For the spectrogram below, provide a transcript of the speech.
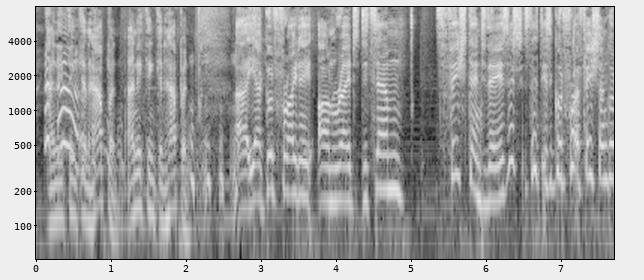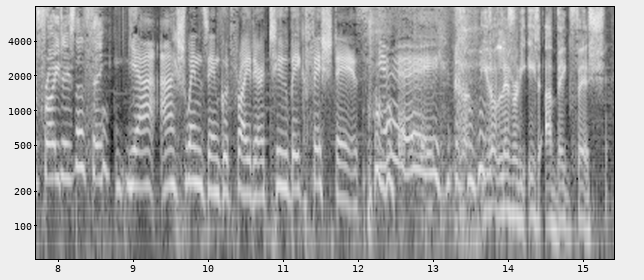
Anything can happen. Anything can happen. Uh, yeah, Good Friday on Red. It's um, it's fish then today, is it? Is it, is it Good Friday? Fish on Good Friday? Is that a thing? yeah, Ash Wednesday and Good Friday are two big fish days. Yay! you don't literally eat a big fish.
